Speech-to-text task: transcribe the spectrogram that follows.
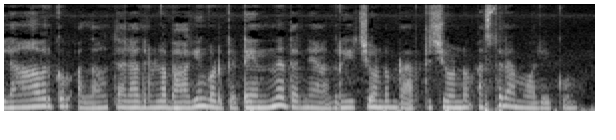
എല്ലാവർക്കും അള്ളാഹു താല അതിനുള്ള ഭാഗ്യം കൊടുക്കട്ടെ എന്ന് തന്നെ ആഗ്രഹിച്ചുകൊണ്ടും പ്രാർത്ഥിച്ചുകൊണ്ടും അസ്സലാമു അലൈക്കും.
